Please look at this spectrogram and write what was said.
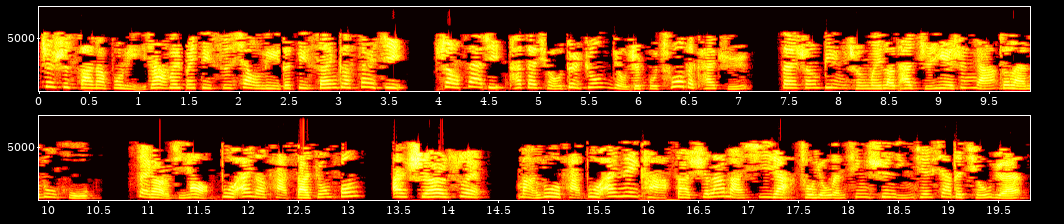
这是萨纳布里亚为贝蒂斯效力的第三个赛季。上赛季他在球队中有着不错的开局，但伤病成为了他职业生涯的拦路虎。塞尔吉奥·布埃纳卡萨中锋，二十二岁，马洛卡布埃内卡萨是拉玛西亚从尤文青训营签下的球员，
